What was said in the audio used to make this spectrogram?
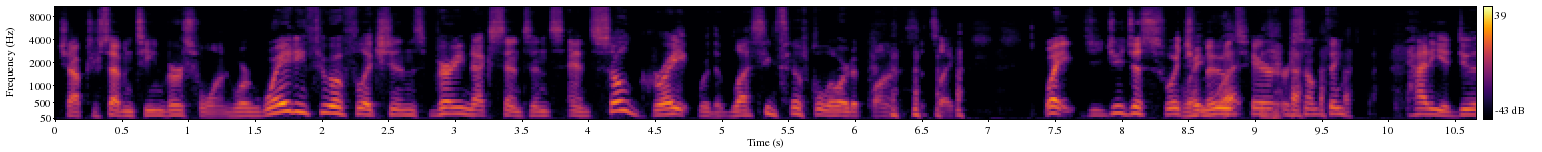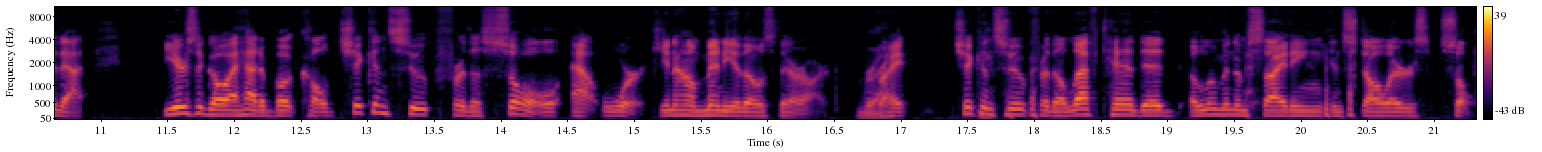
chapter 17, verse 1. We're wading through afflictions, very next sentence, and so great were the blessings of the Lord upon us. It's like, wait, did you just switch Wait, moods what? here or something? How do you do that? Years ago, I had a book called Chicken Soup for the Soul at Work. You know how many of those there are, right? Chicken soup for the left handed aluminum siding installer's soul,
